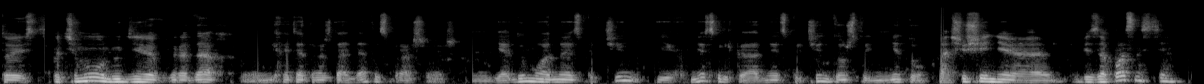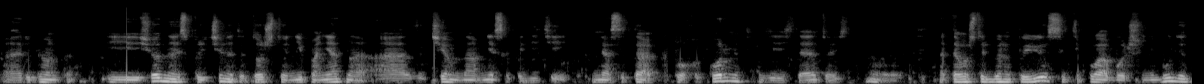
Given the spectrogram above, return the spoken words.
То есть, почему люди в городах не хотят рождать, да, ты спрашиваешь? Я думаю, одна из причин, их несколько, одна из причин то, что нету ощущения безопасности ребенка. И еще одна из причин это то, что непонятно, а зачем нам несколько детей. Нас и так плохо кормят здесь, да, то есть ну, от того, что ребенок появился, тепла больше не будет,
